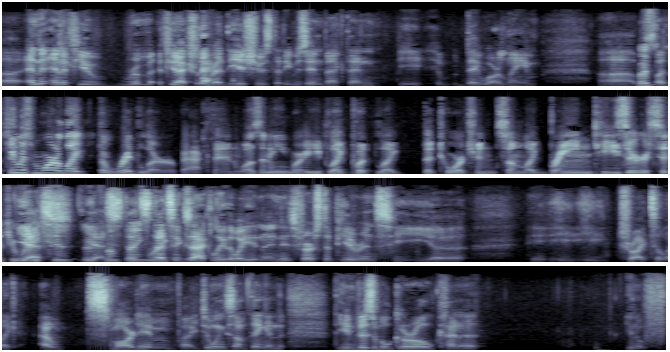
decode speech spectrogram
Uh, and and if you rem- if you actually read the issues that he was in back then, he, they were lame. Uh, Was but he was more like the Riddler back then, wasn't he? Where he'd like put like the torch in some like brain teaser situation Yes, or yes, something. that's, like, that's exactly the way. In, in his first appearance, he, uh, he he tried to like outsmart him by doing something, and the Invisible Girl kind of, you know, f-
